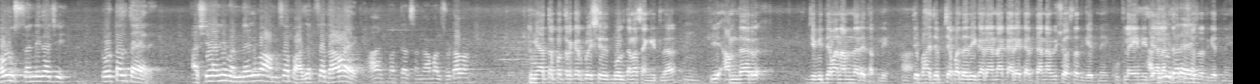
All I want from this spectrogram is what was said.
फौज सैनिकाची टोटल तयार आहे. असे आणि म्हणणं आहे की बा आमचा भाजपचा दावा आहे की हा मतदारसंघ आम्हाला सुटावा. तुम्ही आता पत्रकार परिषदेत बोलताना सांगितलं की आमदार जे विद्यमान आमदार आहेत आपले. ते भाजपच्या पदाधिकाऱ्यांना कार्यकर्त्यांना विश्वासात घेत नाही. कुठलाही निधी आला तर. विश्वासात घेत नाही.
